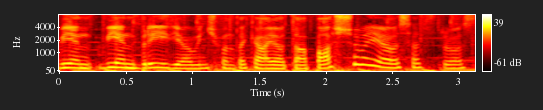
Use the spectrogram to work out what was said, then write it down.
vien, vienu brīdi jau viņš man tā kā jau tā pašu vai jau es atceros.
